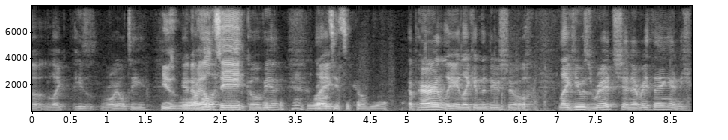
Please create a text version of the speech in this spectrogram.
uh, like he's royalty. He's You know, royalty. Sokovia. royalty like- Sokovia. apparently, like in the new show, like he was rich and everything, and he,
